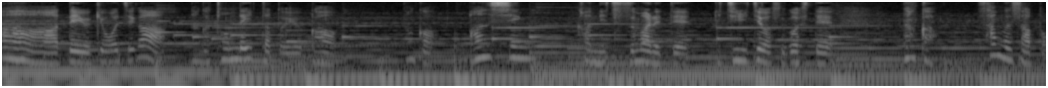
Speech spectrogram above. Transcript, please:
あーっていう気持ちがなんか飛んでいったというかなんか安心感に包まれて一日を過ごしてなんか寒さと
